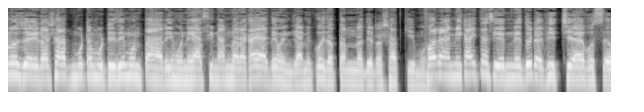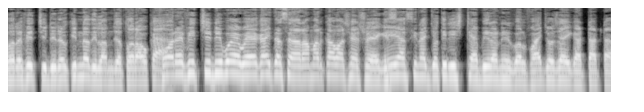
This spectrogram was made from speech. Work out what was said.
অনুযায়ী এটা স্বাদ মোটামুটি যেমন তাহারি মনে আসিন আপনারা খাইয়া দেবেন যে আমি কই যাতাম না যেটা স্বাদ কি। পরে আমি খাইতেছি, এমনি দুইটা ফিচ্ছি আয় বসছে, পরে ফিচ্ছি ডিরেও কিনা দিলাম যে তোরাও খা। পরে ফিচ্ছি দিব এবার খাইতেছে আর আমার খাওয়া শেষ হয়ে গেছে। এই আসিনা তিরিশ টিয়া গল্প, আজও জায়গা, টাটা।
